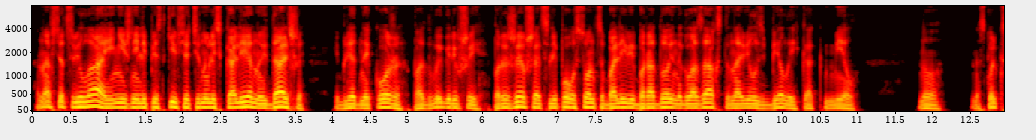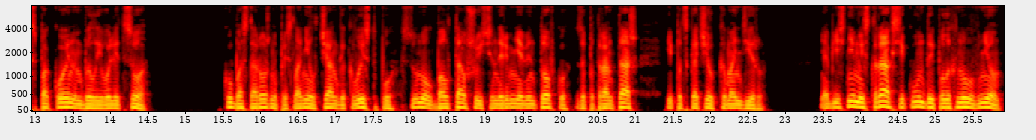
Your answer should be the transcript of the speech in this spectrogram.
Она все цвела, и нижние лепестки все тянулись к колену и дальше, и бледная кожа, под выгоревшей, порыжевшей от слепого солнца Боливии бородой, на глазах становилась белой, как мел. Но насколько спокойным было его лицо. Куба осторожно прислонил Чанга к выступу, сунул болтавшуюся на ремне винтовку за патронтаж и подскочил к командиру. Необъяснимый страх секундой полыхнул в нем.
